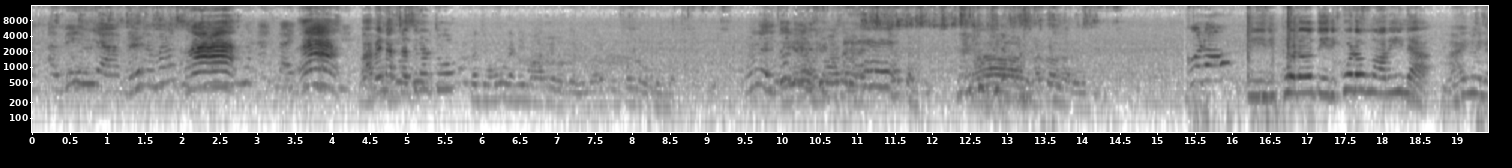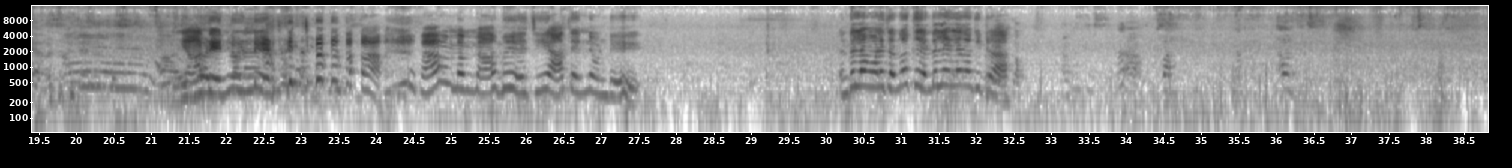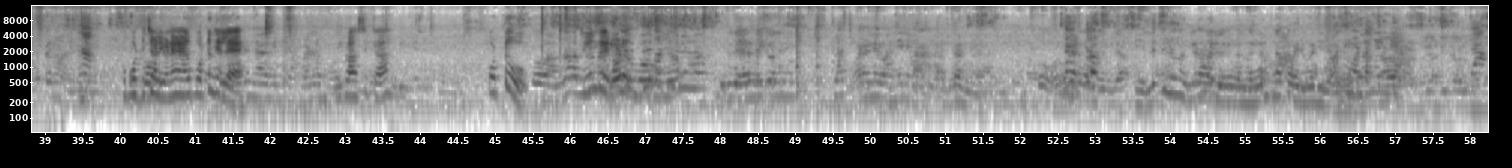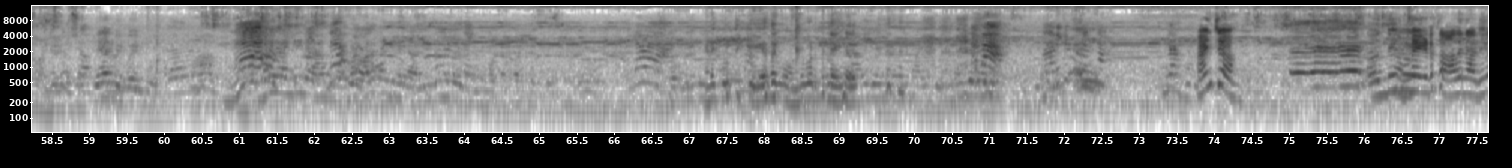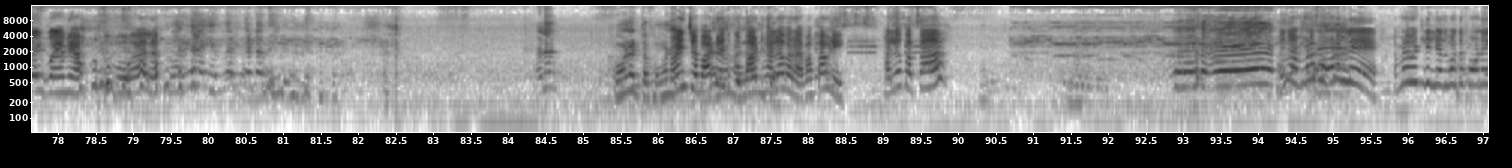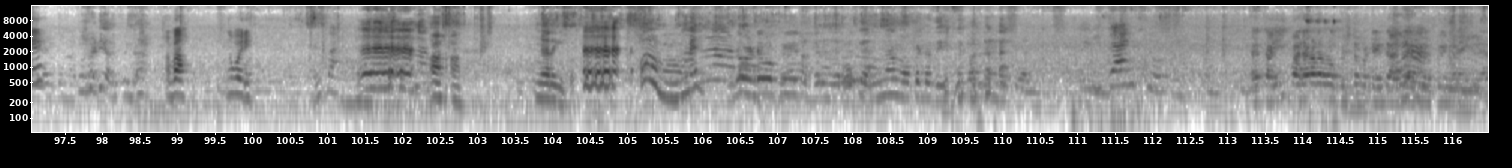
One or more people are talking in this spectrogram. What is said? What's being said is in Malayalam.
ബാബേന്റെ അച്ചാച്ചനെടുത്തു ചോറും കഞ്ഞി മാത്രമേ കൊടുക്കുള്ളൂ വേറെ ഫുഡൊന്നും കൊടുക്കില്ല ഒരു മാസം തിരിക്കൂടോ തിരിക്കൂടോ ഒന്നും അറിയില്ല. ഞാൻ തെന്നുണ്ട് മാമേച്ചി മാമ ആ തെന്നുണ്ട്. എന്തെല്ലാം മോളെ നോക്ക്. എന്തെല്ലാം ഇല്ല നോക്കിട്ട് പൊട്ടിച്ചളിയണേ അത് പൊട്ടുന്നല്ലേ? പ്ലാസ്റ്റിക്കാ? പൊട്ടു. ചീന്ത് വരുവോൾ എല്ലാത്തിനും പരിപാടി അങ്ങനെ കുട്ടിക്ക് ഏതങ്ങ് ഒന്ന് കൊടുക്കണേ നിങ്ങൾ വാങ്ങിച്ചോ അമ്മയുടെ സാധനം അധികമായി പോയാൽ വ്യാപക്ക് പോവാലോ ഫോൺ എടുത്തോ ഫോൺ വാങ്ങിച്ചോ പാട്ട് വെച്ചോ പാട്ട്. ഹലോ പറ പപ്പ വിളി. ഹലോ പപ്പ. നമ്മളെ നമ്മളെ വീട്ടിലില്ലേ? അതുപോലത്തെ ഫോണ് അപ്പാ ഇങ്ങ് പോരി. ആ ആ. ഇറങ്ങിക്കോ. എന്നാ നോക്കണ്ടത് കൈ പല കളറൊക്കെ ഇഷ്ടപ്പെട്ടുണ്ട് അതിലായിട്ട് വെക്കില്ല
